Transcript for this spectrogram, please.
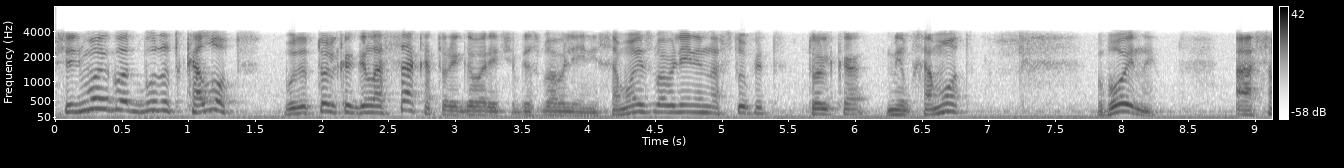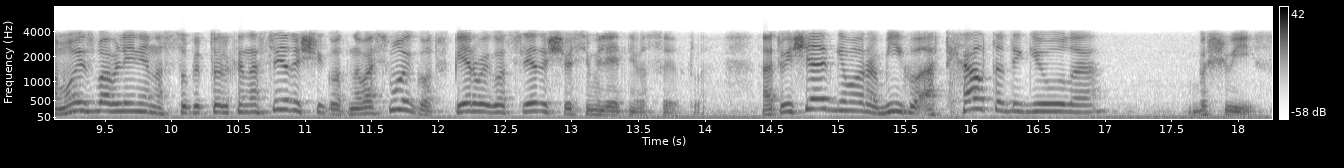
В седьмой год будут колод, будут только голоса, которые говорят об избавлении. Само избавление наступит только Милхамот, войны. А само избавление наступит только на следующий год, на восьмой год, в первый год следующего семилетнего цикла. Отвечает Гемора Мигу Атхалта де Геула Башвиз –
